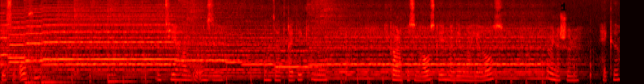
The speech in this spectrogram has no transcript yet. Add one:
Hier ist ein Ofen. Und hier haben wir unsere, unser 3D-Kino. Ja. Hier kann man noch ein bisschen rausgehen. Dann gehen wir mal hier raus. Hier haben wir eine schöne Hecke.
